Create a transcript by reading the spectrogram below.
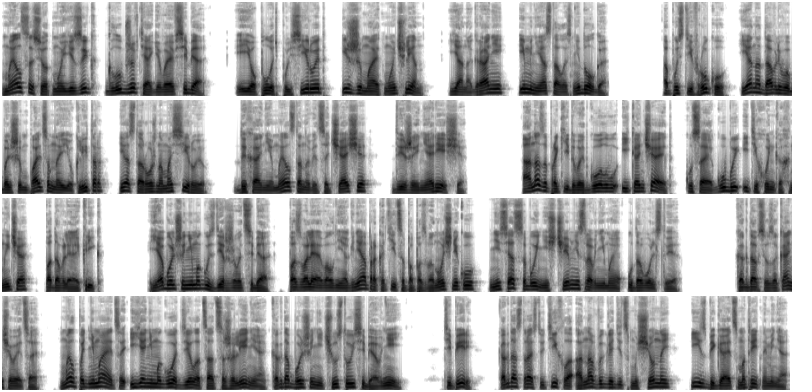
Мел сосет мой язык, глубже втягивая в себя. Ее плоть пульсирует и сжимает мой член. Я на грани, и мне осталось недолго. Опустив руку, я надавливаю большим пальцем на ее клитор и осторожно массирую. Дыхание Мел становится чаще, движение резче. Она запрокидывает голову и кончает, кусая губы и тихонько хныча, подавляя крик. Я больше не могу сдерживать себя, позволяя волне огня прокатиться по позвоночнику, неся с собой ни с чем не сравнимое удовольствие. Когда все заканчивается, Мел поднимается, и я не могу отделаться от сожаления, когда больше не чувствую себя в ней. Теперь, когда страсть утихла, она выглядит смущенной и избегает смотреть на меня.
